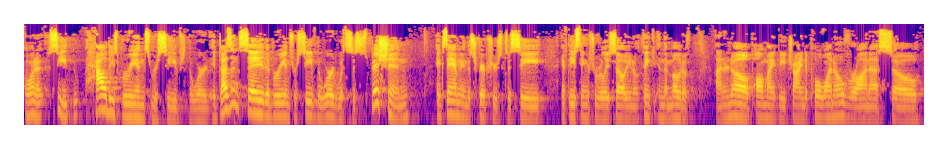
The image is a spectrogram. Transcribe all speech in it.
I want to see how these Bereans received the word. It doesn't say the Bereans received the word with suspicion, examining the scriptures to see if these things were really so. You know, think in the mode of, I don't know, Paul might be trying to pull one over on us, so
